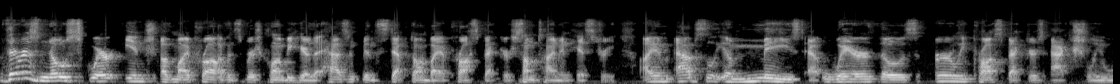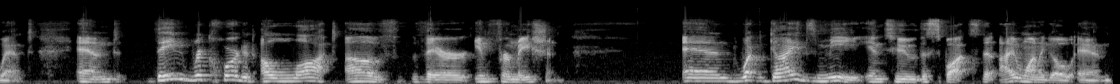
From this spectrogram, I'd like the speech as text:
there is no square inch of my province, British Columbia, here that hasn't been stepped on by a prospector sometime in history. I am absolutely amazed at where those early prospectors actually went. And they recorded a lot of their information. And what guides me into the spots that I want to go and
